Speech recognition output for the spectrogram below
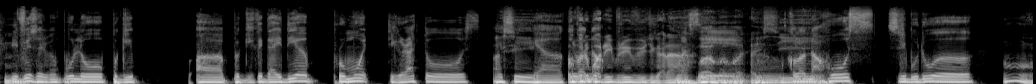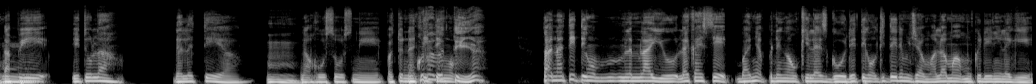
Hmm. review 150 pergi uh, pergi kedai dia promote 300 I see. ya Kau kalau kena buat review-review juga lah. masih Buat, buat, buat. I hmm, see. kalau nak host 1200 Oh. tapi itulah dah letih lah Hmm. nak host-host ni lepas tu Oh, nanti kau tengok letih eh? tak nanti tengok Melayu like I said banyak pendengar okay let's go dia tengok kita dia macam alamak muka dia ni lagi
